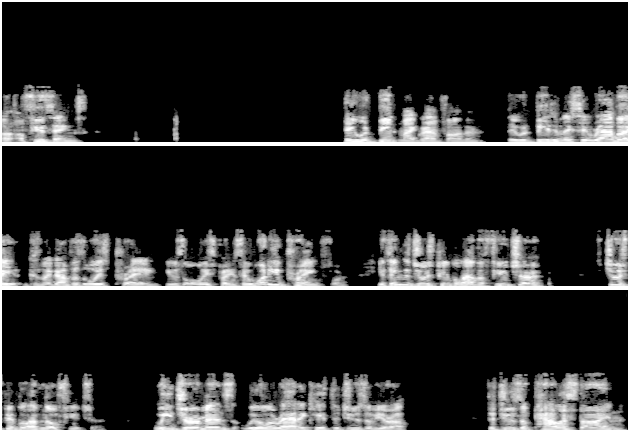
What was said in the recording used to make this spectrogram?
a, a few things. They would beat my grandfather. They would beat him. They say, Rabbi, because my grandfather was always praying. He was always praying. Say, what are you praying for? You think the Jewish people have a future? Jewish people have no future. We Germans, we will eradicate the Jews of Europe. The Jews of Palestine,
